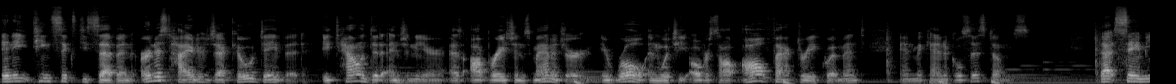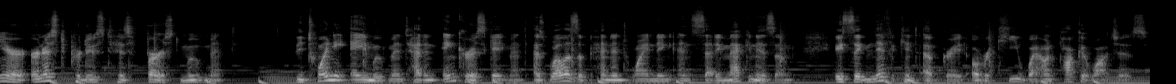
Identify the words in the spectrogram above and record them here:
In 1867, Ernest hired Jacques David, a talented engineer, as operations manager, a role in which he oversaw all factory equipment and mechanical systems. That same year, Ernest produced his first movement. The 20A movement had an anchor escapement as well as a pendant winding and setting mechanism, a significant upgrade over key wound pocket watches.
